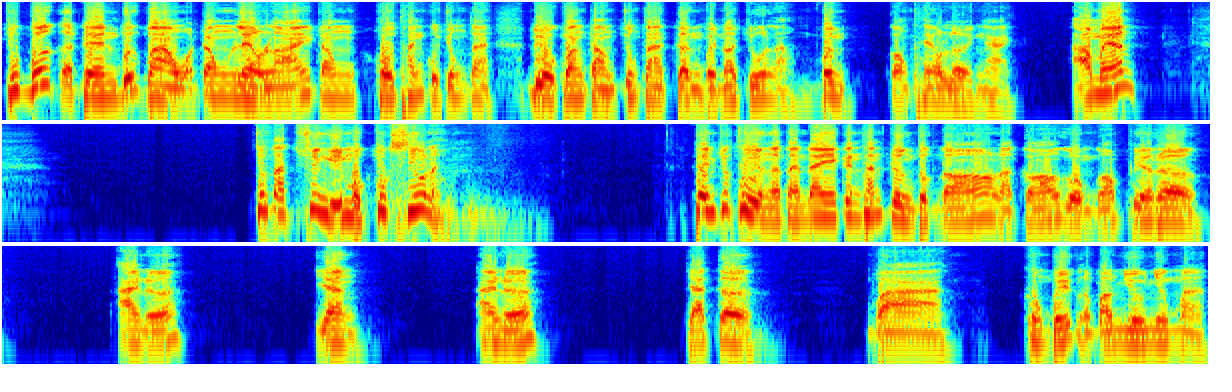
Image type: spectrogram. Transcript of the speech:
Chúa bước ở trên bước vào ở trong lèo lái trong hội thánh của chúng ta, điều quan trọng chúng ta cần phải nói Chúa là vâng con theo lời Ngài. Amen. Chúng ta suy nghĩ một chút xíu này. Trên chiếc thuyền ở tại đây, kinh thánh trường thuộc đó là có gồm có Pierre ai nữa? Dân ai nữa? Cha cơ. Và không biết là bao nhiêu, nhưng mà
